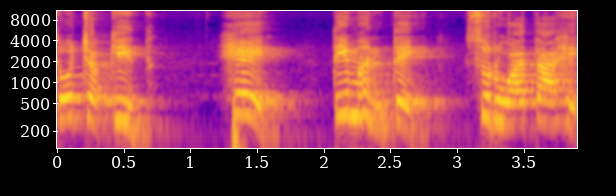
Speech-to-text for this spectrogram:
तो चकित. हे ती म्हणते सुरुवात आहे.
